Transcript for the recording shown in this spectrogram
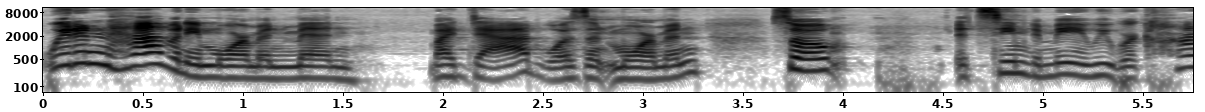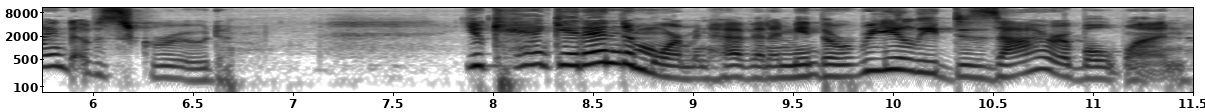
We didn't have any Mormon men. My dad wasn't Mormon, so it seemed to me we were kind of screwed. You can't get into Mormon heaven, I mean, the really desirable one,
